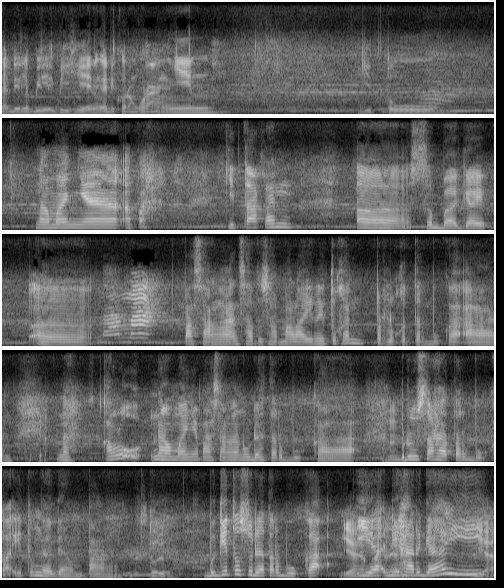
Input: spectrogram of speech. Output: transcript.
nggak dilebih-lebihin, nggak dikurang-kurangin, gitu. Namanya apa kita kan eh, sebagai eh, pasangan satu sama lain itu kan perlu keterbukaan. Ya. Nah kalau namanya pasangan udah terbuka, Hmm. berusaha terbuka itu nggak gampang. Betul. Begitu sudah terbuka, Ya, iya kalian- dihargai, Iya.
